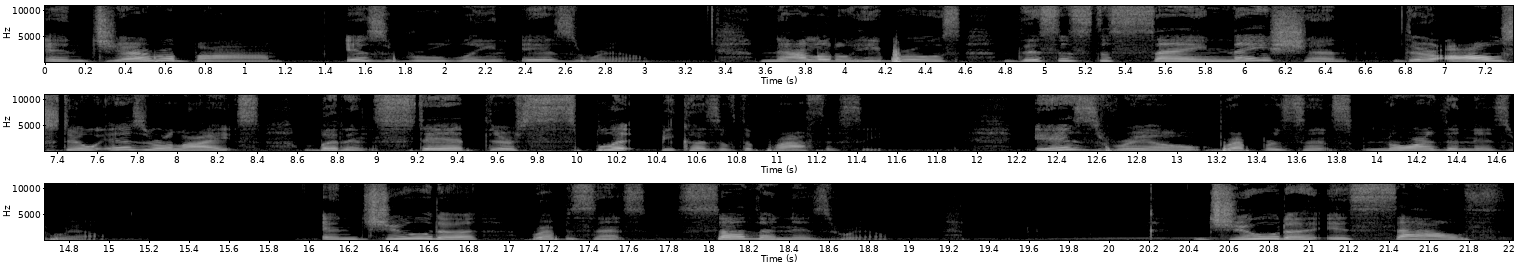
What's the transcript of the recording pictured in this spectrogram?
and Jeroboam is ruling Israel. Now, little Hebrews, this is the same nation. They're all still Israelites, but instead they're split because of the prophecy. Israel represents northern Israel, and Judah represents southern Israel. Judah is south,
